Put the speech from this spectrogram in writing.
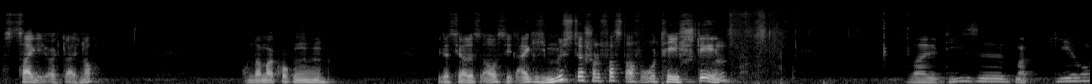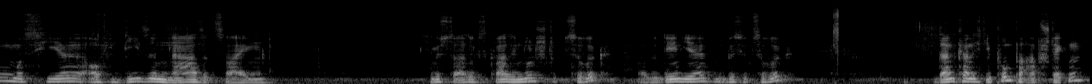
Das zeige ich euch gleich noch. Und dann mal gucken, wie das hier alles aussieht. Eigentlich müsste er schon fast auf OT stehen. Weil diese Markierung muss hier auf diese Nase zeigen. Ich müsste also quasi nur ein Stück zurück. Also den hier ein bisschen zurück. Dann kann ich die Pumpe abstecken.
